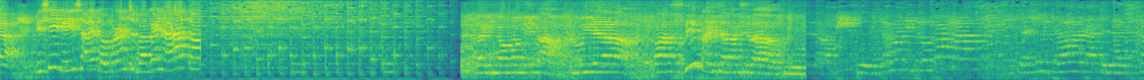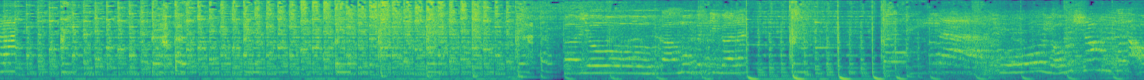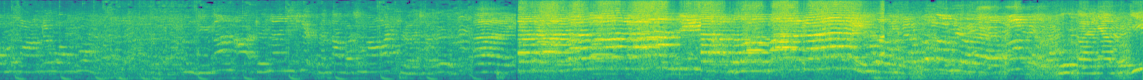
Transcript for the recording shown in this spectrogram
Surya. Di sini saya berperan sebagai narator. Lagi ngomongin apa? Ya, pasti Yeah.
